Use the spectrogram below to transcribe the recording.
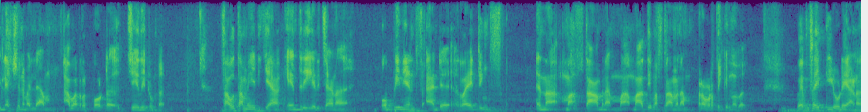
ഇലക്ഷനുമെല്ലാം അവർ റിപ്പോർട്ട് ചെയ്തിട്ടുണ്ട്. സൗത്ത് അമേരിക്ക കേന്ദ്രീകരിച്ചാണ് ഒപ്പീനിയൻസ് ആൻഡ് റേറ്റിംഗ്സ് എന്ന സ്ഥാപനം മാധ്യമ സ്ഥാപനം പ്രവർത്തിക്കുന്നത്. വെബ്സൈറ്റിലൂടെയാണ്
